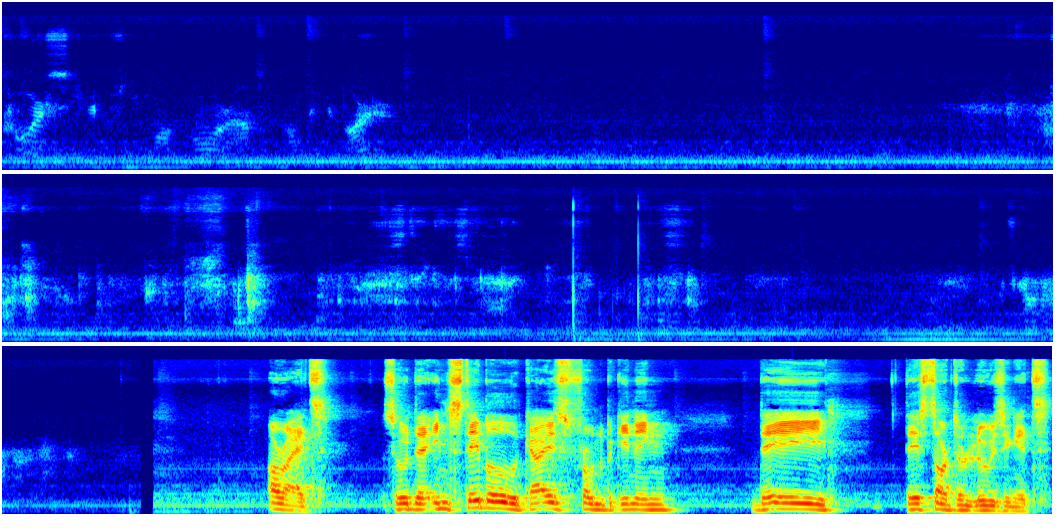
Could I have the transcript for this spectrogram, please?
Of course, even if you want more, I'm open to barter. Let's take this back. What's going on? All right. So the unstable guys from the beginning, they they started losing it.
